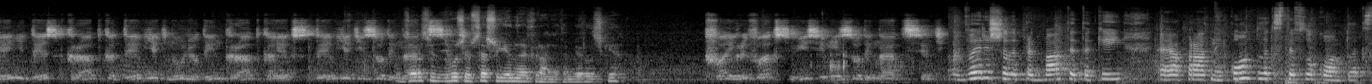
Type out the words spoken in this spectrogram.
Anydesk.901.x9 із Зараз він звучить все, що є на екрані, там ярлички. Firefox 8 із 11. Вирішили придбати такий е, апаратний комплекс, тифлокомплекс.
